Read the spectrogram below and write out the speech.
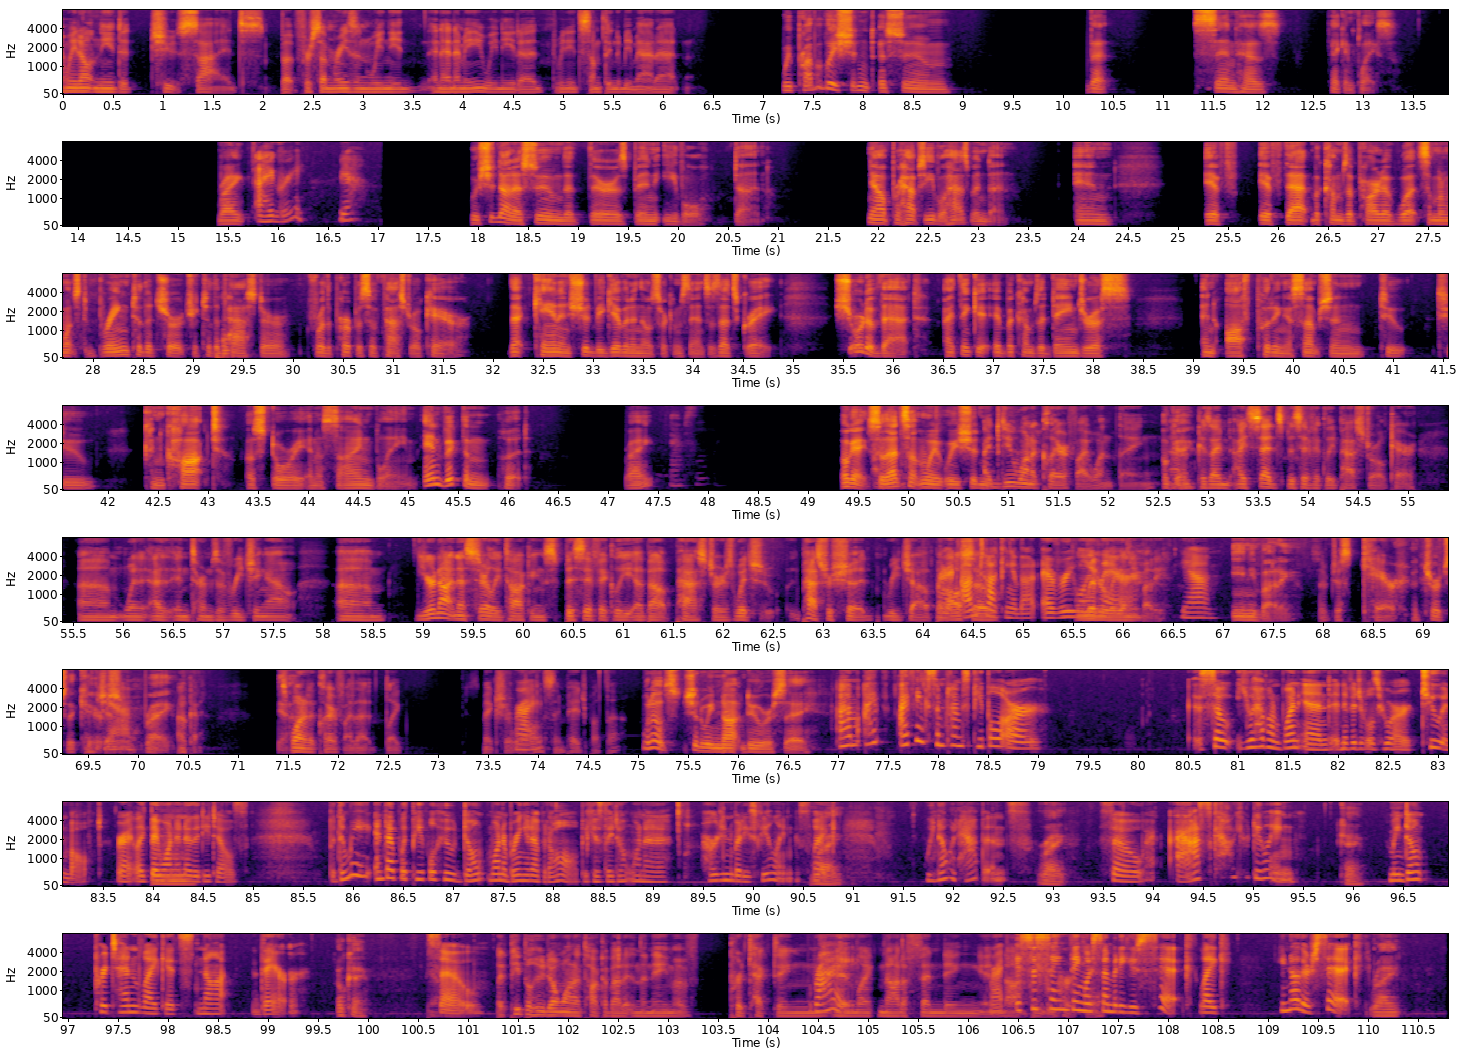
And we don't need to choose sides, but for some reason we need an enemy. We need a we need something to be mad at. we probably shouldn't assume that sin has taken place. Right? I agree. Yeah. We should not assume that there has been evil done. Now, perhaps evil has been done. And if if that becomes a part of what someone wants to bring to the church or to the pastor for the purpose of pastoral care, that can and should be given in those circumstances, that's great. Short of that, I think it, it becomes a dangerous and off-putting assumption to to concoct a story and assign blame and victimhood, right? Absolutely. Okay, so that's something we, we shouldn't. I do want to clarify one thing. Okay. Because I I said specifically pastoral care, um, when uh, in terms of reaching out. Um, you're not necessarily talking specifically about pastors, which pastors should reach out, but right. also I'm talking about everyone literally there. anybody. Yeah. anybody, So just care. a church that cares, Yeah. right? Okay. Just wanted to clarify that, like, just make sure we're all on the same page about that. What else should we not do or say? Um, I I think sometimes people are. So you have on one end individuals who are too involved, right? Like they want to know the details, but then we end up with people who don't want to bring it up at all because they don't want to hurt anybody's feelings. Like right, we know what happens, right. so ask how you're doing. Okay, I mean, don't pretend like it's not there. okay, So Like people who don't want to talk about it in the name of protecting Right. and like not offending and right, not it's the being same thing with somebody who's sick. Like you know they're sick. right,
